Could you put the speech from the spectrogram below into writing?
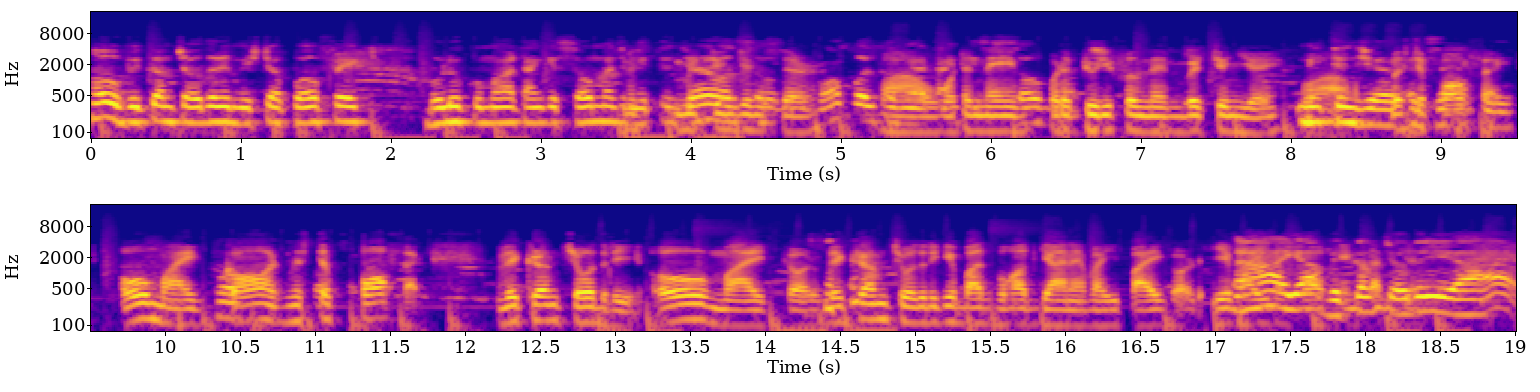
Oh, Vikram Chaudhary, Mr. Perfect, Bulu Kumar, thank you so much. Mis- Mrityunjay Mrityunjay, also. sir. Warm welcome Wow, here. what Thank a you name, so what a much. beautiful name, Mrityunjay. Wow, Mrityunjay, Mr. exactly. Perfect. Oh my god, Mr. perfect. Perfect. Vikram Chaudhary. Oh my god, Vikram Chaudhary के पास बहुत ज्ञान है भाई, by god. ये भाई Ah, ना yeah, बहुत Vikram intelligent. Chaudhary, yeah,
